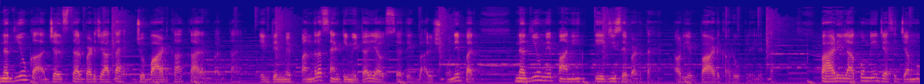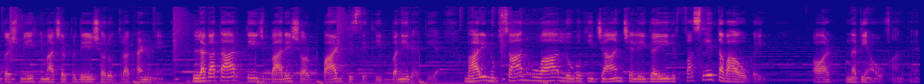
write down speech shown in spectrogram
नदियों का जलस्तर बढ़ जाता है, जो बाढ़ का कारण बनता है। एक दिन में 15 सेंटीमीटर या उससे अधिक बारिश होने पर नदियों में पानी तेज़ी से बढ़ता है और ये बाढ़ का रूप ले लेता है। पहाड़ी इलाकों में, जैसे जम्मू कश्मीर, हिमाचल प्रदेश और उत्तराखंड में, लगातार तेज बारिश और बाढ़ की स्थिति बनी रहती है। भारी नुकसान हुआ, लोगों की जान चली गई, फ़सलें तबाह हो गई और नदियाँ उफान पे हैं।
